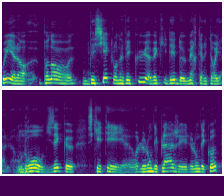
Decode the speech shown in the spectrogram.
Oui, alors pendant des siècles, on a vécu avec l'idée de mer territoriale. En gros, on disait que ce qui était le long des plages et le long des côtes,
